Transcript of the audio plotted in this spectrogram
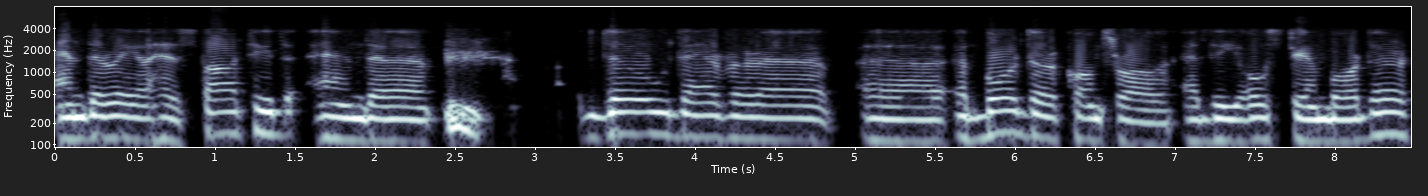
and the rail has started. And uh, though there were uh, a border control at the Austrian border,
